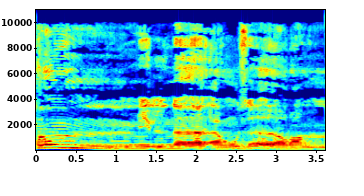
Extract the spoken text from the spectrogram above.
حملنا أوزارا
